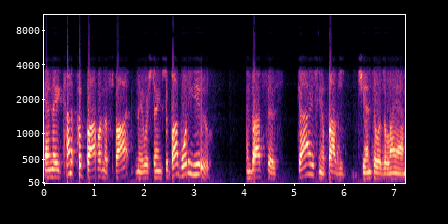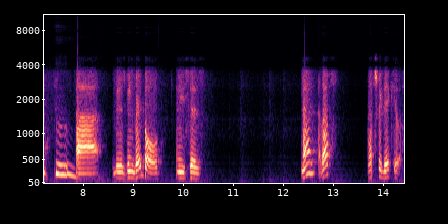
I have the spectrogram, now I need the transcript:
And they kind of put Bob on the spot, and they were saying, "So, Bob, what are you?" And Bob says, "Guys, you know, Bob's gentle as a lamb, mm. uh, but he's being very bold." And he says, "Man, that's that's ridiculous."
